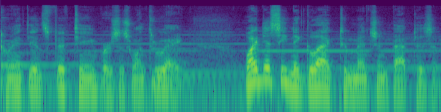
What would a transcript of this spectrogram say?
Corinthians 15, verses 1 through 8, why does he neglect to mention baptism?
